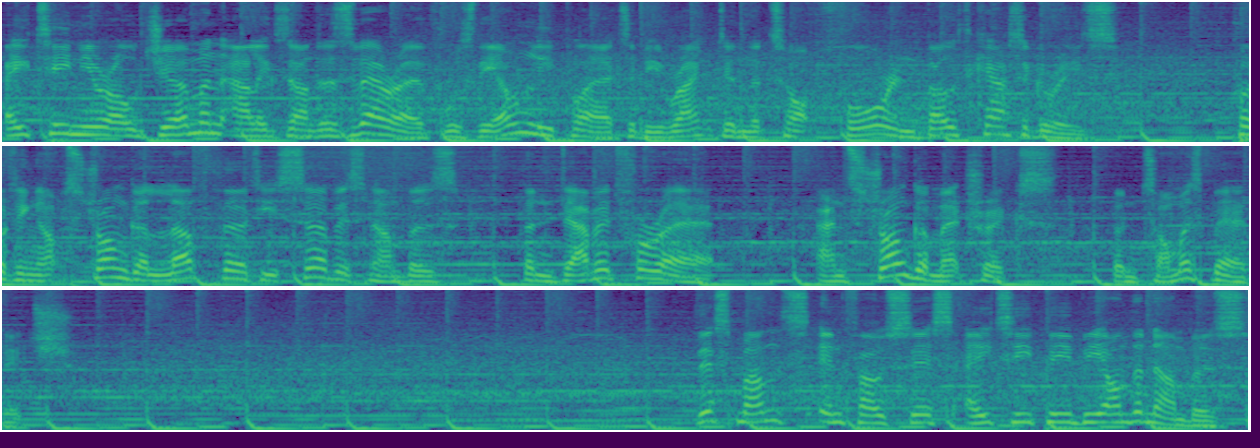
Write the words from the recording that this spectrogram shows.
18-year-old German Alexander Zverev was the only player to be ranked in the top four in both categories, putting up stronger love 30 service numbers than David Ferrer and stronger metrics than Tomas Berdych. This month's Infosys ATP Beyond the Numbers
